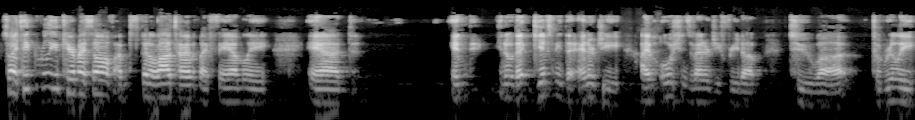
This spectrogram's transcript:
So I take really good care of myself. I spend a lot of time with my family, and and you know that gives me the energy. I have oceans of energy freed up to uh, to really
